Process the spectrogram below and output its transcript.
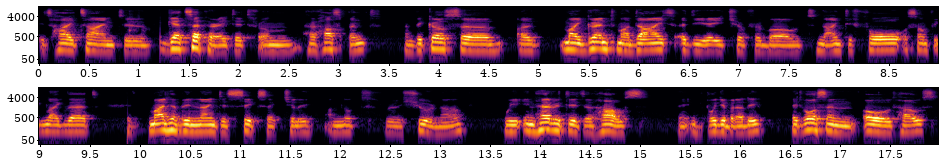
it's high time to get separated from her husband. And because uh, I, my grandma died at the age of about 94 or something like that, it might have been 96 actually, I'm not really sure now. We inherited a house in Poděbrady. It was an old house,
